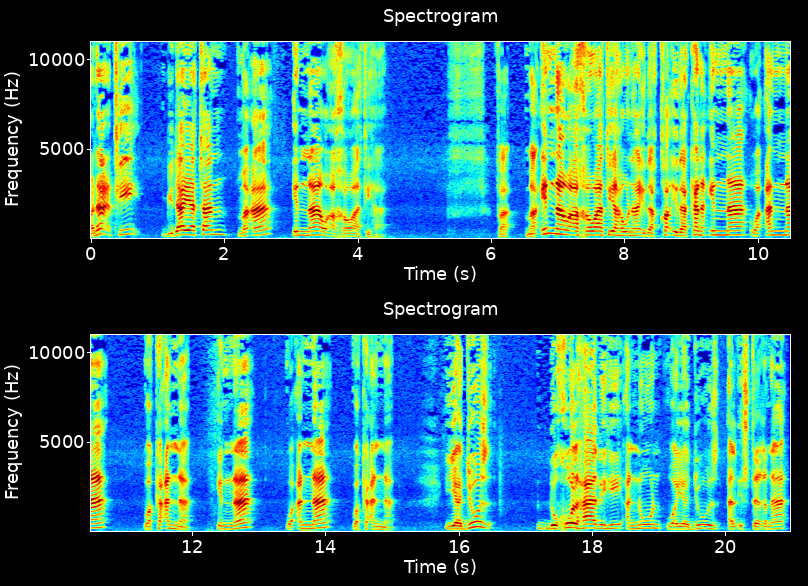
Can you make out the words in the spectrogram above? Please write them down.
ونأتي بداية مع إن وأخواتها. فما إن وأخواتها هنا إذا إذا كان إن وأن وكأن. إن وأن وكأن. يجوز دخول هذه النون ويجوز الاستغناء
